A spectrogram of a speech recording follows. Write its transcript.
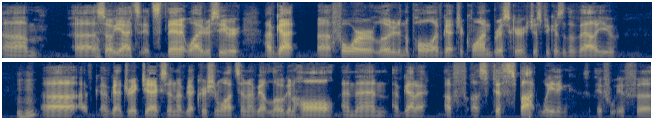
Um, uh, okay. So yeah, it's it's thin at wide receiver. I've got uh, four loaded in the poll. I've got Jaquan Brisker just because of the value. Mm-hmm. Uh, I've, I've, got Drake Jackson. I've got Christian Watson. I've got Logan Hall, and then I've got a, a, a fifth spot waiting. If if uh,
